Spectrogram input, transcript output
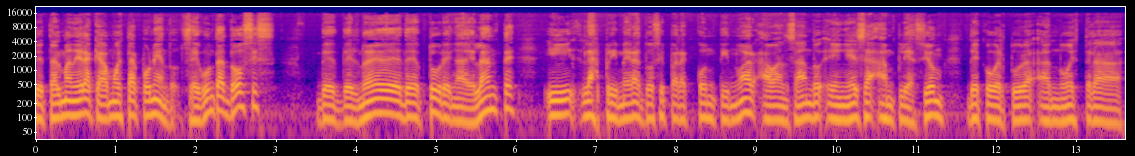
De tal manera que vamos a estar poniendo segunda dosis desde el 9 de octubre en adelante y las primeras dosis para continuar avanzando en esa ampliación de cobertura a nuestra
